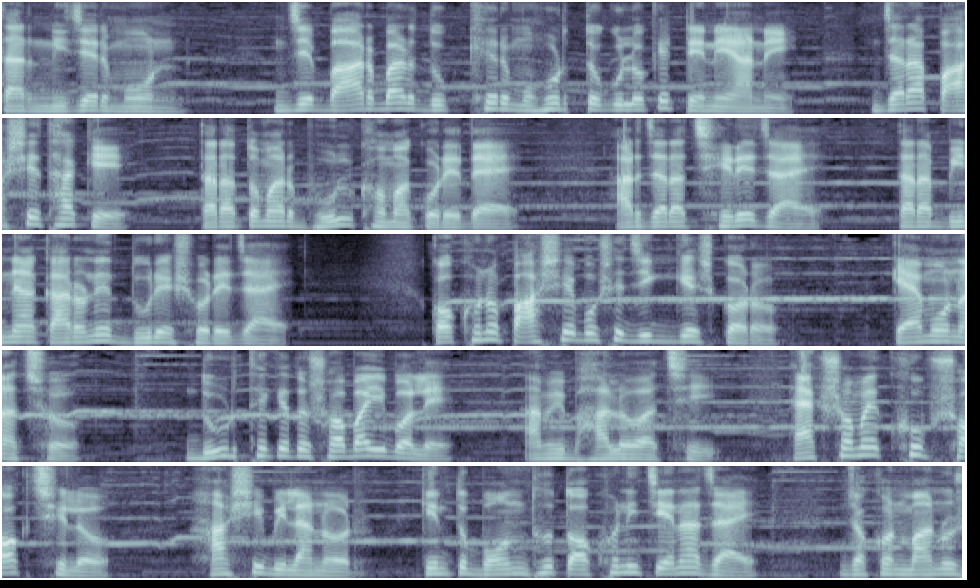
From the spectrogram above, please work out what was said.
তার নিজের মন, যে বারবার দুঃখের মুহূর্তগুলোকে টেনে আনে। যারা পাশে থাকে, তারা তোমার ভুল ক্ষমা করে দেয়। আর যারা ছেড়ে যায়, তারা বিনা কারণে দূরে সরে যায়। কখনো পাশে বসে জিজ্ঞেস করো, কেমন আছো? দূর থেকে তো সবাই বলে, আমি ভালো আছি। একসময় খুব শখ ছিল হাসি বিলানোর, কিন্তু বন্ধু তখনই চেনা যায় যখন মানুষ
